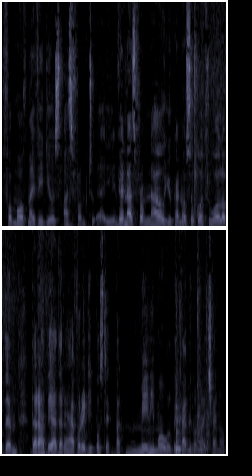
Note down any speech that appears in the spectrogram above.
for more of my videos as from to uh, even as from now you can also go through all of them that are there that i have already posted but many more will be coming on my channel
